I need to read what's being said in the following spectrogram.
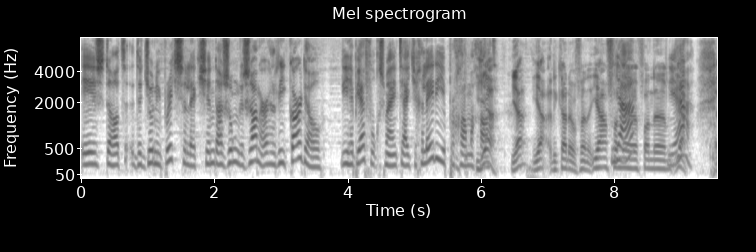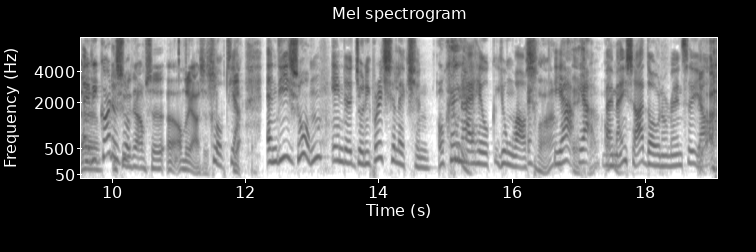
is dat de Johnny Bridge Selection, daar zong de zanger Ricardo. Die heb jij volgens mij een tijdje geleden in je programma gehad. ja, ja, ja, Ricardo van, ja, van, Ja? eh, van eh, Ja. ja. En Eh, Ricardo de Surinaamse Andreasus. Klopt, ja. En die zong in de Johnny Bridge Selection. Toen hij heel jong was. Echt waar? Ja, Echt ja waar? bij Oh. mijn zaaddonor mensen. Ja.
